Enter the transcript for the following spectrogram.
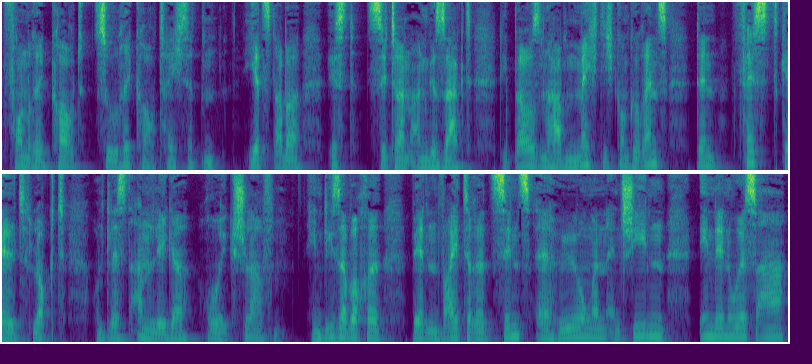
von Rekord zu Rekord hechteten. Jetzt aber ist Zittern angesagt. Die Börsen haben mächtig Konkurrenz, denn Festgeld lockt und lässt Anleger ruhig schlafen. In dieser Woche werden weitere Zinserhöhungen entschieden in den USA,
